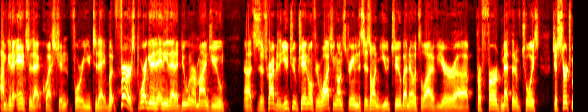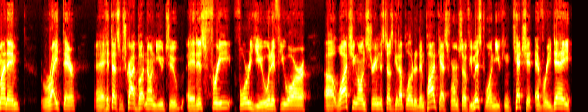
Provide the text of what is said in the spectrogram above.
I'm going to answer that question for you today. But first, before I get into any of that, I do want to remind you uh, to subscribe to the YouTube channel. If you're watching on stream, this is on YouTube. I know it's a lot of your uh, preferred method of choice. Just search my name right there. Uh, hit that subscribe button on YouTube. It is free for you. And if you are uh, watching on stream, this does get uploaded in podcast form. So if you missed one, you can catch it every day.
